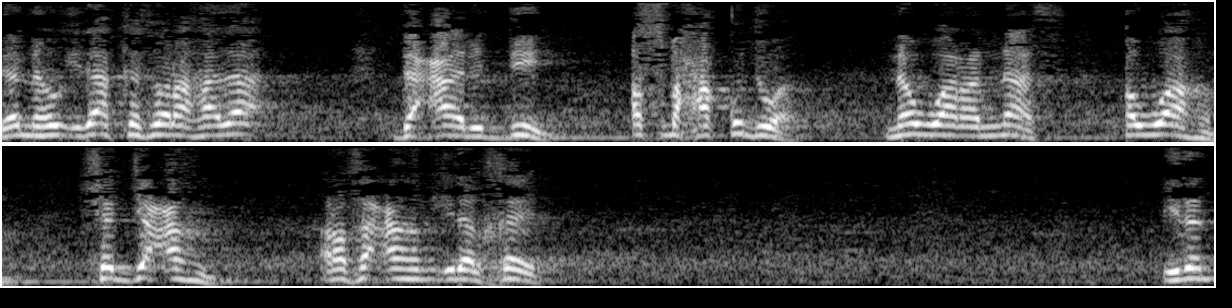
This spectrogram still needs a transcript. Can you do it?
لأنه إذا كثر هذا دعا للدين أصبح قدوة نور الناس قواهم شجعهم رفعهم إلى الخير. إذا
